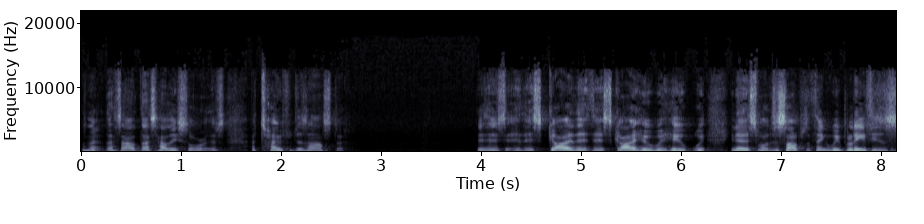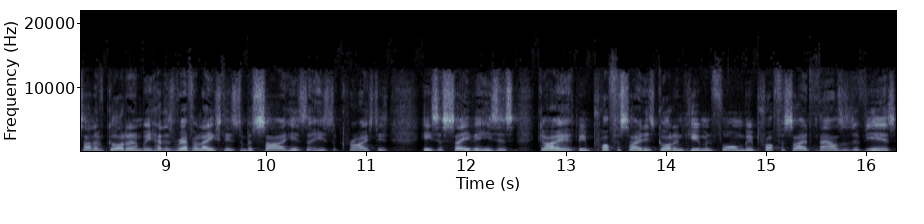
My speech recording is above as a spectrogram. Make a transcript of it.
wasn't it? That's how, that's how they saw it. It's a total disaster. This, this guy, this guy who, who we, you know, this is what disciples think. We believe he's the Son of God, and we had his revelation. He's the Messiah. He's the, he's the Christ. He's, he's the Savior. He's this guy who's been prophesied. He's God in human form, been prophesied thousands of years.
